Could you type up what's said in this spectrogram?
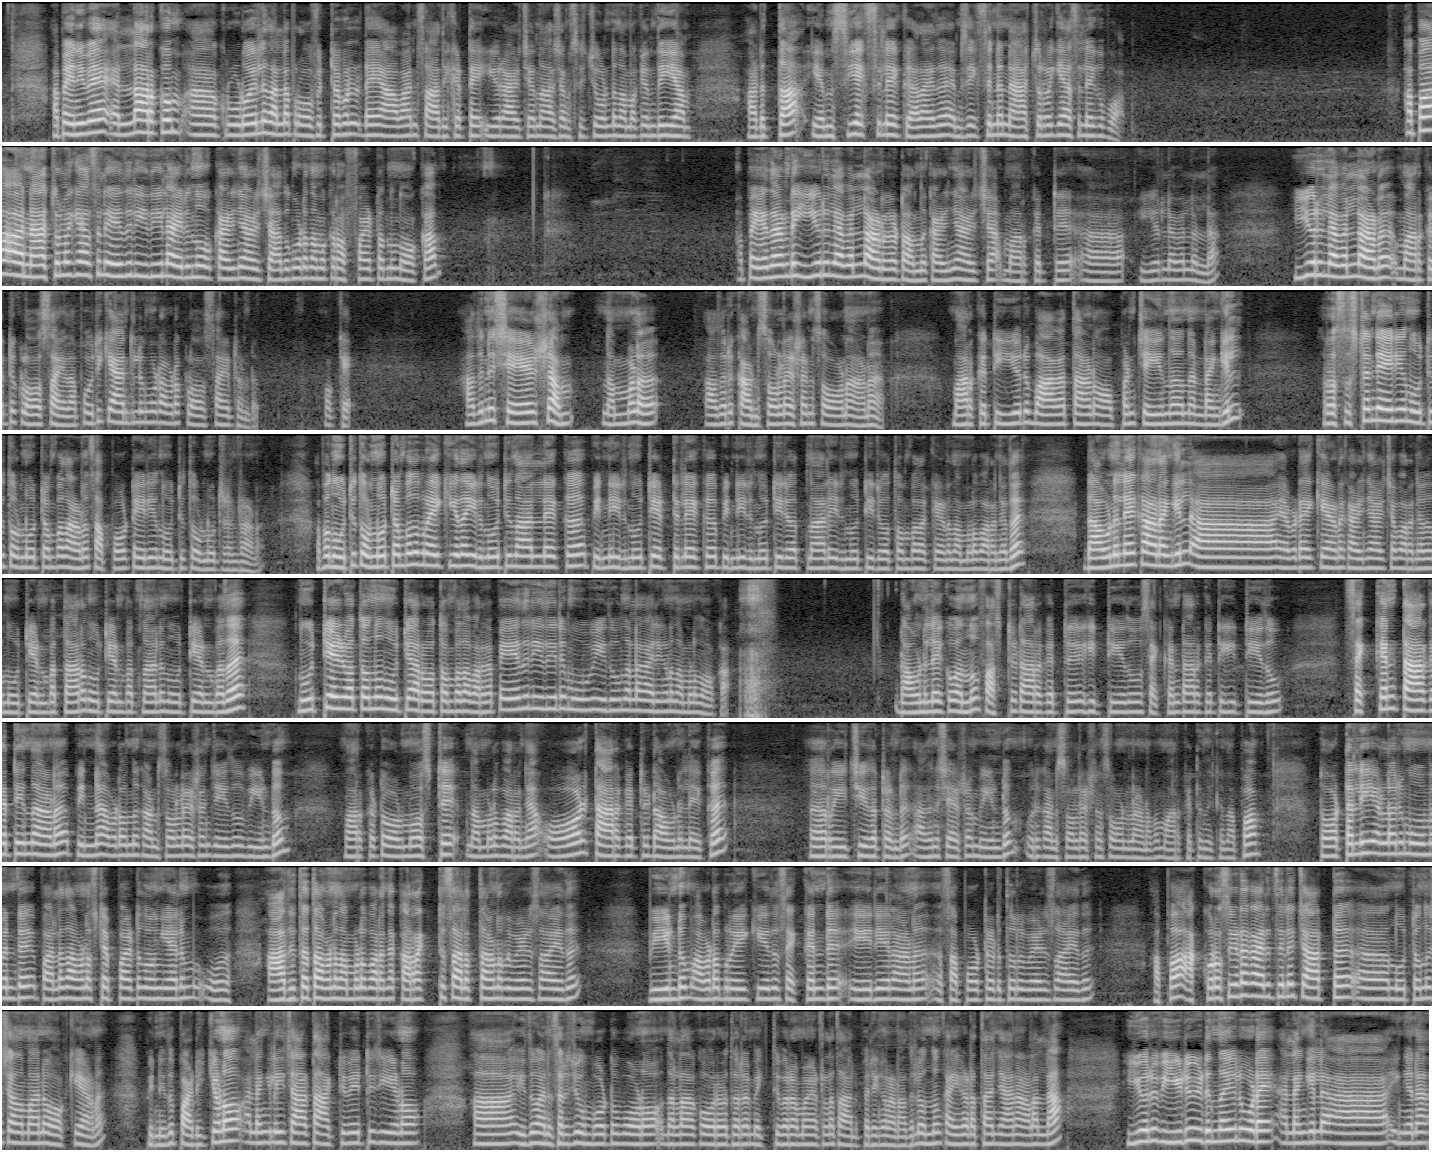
അപ്പോൾ എനിവേ എല്ലാവർക്കും ക്രൂഡ് ഓയിൽ നല്ല പ്രോഫിറ്റബിൾ ഡേ ആവാൻ സാധിക്കട്ടെ ഈ ഒരാഴ്ച എന്ന് ആശംസിച്ചുകൊണ്ട് നമുക്ക് എന്ത് ചെയ്യാം? അടുത്ത എം സി എക്സിലേക്ക് അതായത് എം സി എക്സിന്റെ നാച്ചുറൽ ഗ്യാസിലേക്ക് പോവാം. അപ്പോൾ നാച്ചുറൽ ഗ്യാസിൽ ഏത് രീതിയിലായിരുന്നു കഴിഞ്ഞ ആഴ്ച? അതും കൂടെ നമുക്ക് റഫായിട്ടൊന്ന് നോക്കാം. അപ്പോൾ ഏതാണ്ട് ഈ ഒരു ലെവലിലാണ് കേട്ടോ അന്ന് കഴിഞ്ഞ ആഴ്ച മാർക്കറ്റ് ഈ ഒരു ലെവലല്ല. ഈ ഒരു ലെവലിലാണ് മാർക്കറ്റ് ക്ലോസ് ആയത്. അപ്പോൾ ഒരു ക്യാൻഡിലും കൂടെ അവിടെ ക്ലോസ് ആയിട്ടുണ്ട്. ഓക്കെ. അതിന് ശേഷം നമ്മൾ അതൊരു കൺസോൾട്ടേഷൻ സോണാണ്. മാർക്കറ്റ് ഈ ഒരു ഭാഗത്താണ് ഓപ്പൺ ചെയ്യുന്നതെന്നുണ്ടെങ്കിൽ റെസിസ്റ്റന്റ് ഏരിയ നൂറ്റി തൊണ്ണൂറ്റൊമ്പതാണ് സപ്പോർട്ട് ഏരിയ നൂറ്റി തൊണ്ണൂറ്റി രണ്ടാണ് അപ്പോൾ നൂറ്റി തൊണ്ണൂറ്റൊമ്പത് ബ്രേക്ക് ചെയ്താൽ ഇരുന്നൂറ്റി നാലിലേക്ക് പിന്നെ ഇരുന്നൂറ്റി എട്ടിലേക്ക് പിന്നെ ഇരുന്നൂറ്റി ഇരുപത്തിനാല് ഇരുന്നൂറ്റി ഇരുപത്തൊമ്പതൊക്കെയാണ് നമ്മൾ പറഞ്ഞത്. ഡൗണിലേക്കാണെങ്കിൽ എവിടെയൊക്കെയാണ് കഴിഞ്ഞ ആഴ്ച പറഞ്ഞത്? നൂറ്റി എൺപത്താറ് നൂറ്റി എൺപത്തിനാല് നൂറ്റി എൺപത് നൂറ്റി എഴുപത്തൊന്ന് നൂറ്റി അറുപത്തൊമ്പതാണ് പറഞ്ഞത്. അപ്പോൾ ഏത് രീതിയിൽ മൂവ് ചെയ്തു എന്നുള്ള കാര്യങ്ങൾ നമ്മൾ നോക്കാം. ഡൗണിലേക്ക് വന്നു. ഫസ്റ്റ് ടാർഗറ്റ് ഹിറ്റ് ചെയ്തു. സെക്കൻഡ് ടാർഗറ്റ് ഹിറ്റ് ചെയ്തു. സെക്കൻഡ് ടാർഗറ്റിൽ നിന്നാണ് പിന്നെ അവിടെ ഒന്ന് കൺസോൾട്ടേഷൻ ചെയ്തു. വീണ്ടും മാർക്കറ്റ് ഓൾമോസ്റ്റ് നമ്മൾ പറഞ്ഞ ഓൾ ടാർഗറ്റ് ഡൗണിലേക്ക് റീച്ച് ചെയ്തിട്ടുണ്ട്. അതിനുശേഷം വീണ്ടും ഒരു കൺസോൾട്ടേഷൻ സോണിലാണ് അപ്പോൾ മാർക്കറ്റ് നിൽക്കുന്നത്. അപ്പോൾ ടോട്ടലി ഉള്ളൊരു മൂവ്മെന്റ് പലതവണ സ്റ്റെപ്പായിട്ട് തോന്നിയാലും ആദ്യത്തെ തവണ നമ്മൾ പറഞ്ഞ കറക്റ്റ് സ്ഥലത്താണ് റിവേഴ്സ് ആയത്. വീണ്ടും അവിടെ ബ്രേക്ക് ചെയ്ത് സെക്കൻഡ് ഏരിയയിലാണ് സപ്പോർട്ട് എടുത്ത് റിവേഴ്സ് ആയത്. അപ്പോൾ അക്കുറസിയുടെ കാര്യത്തിൽ ചാർട്ട് നൂറ്റൊന്ന് ശതമാനം ഓക്കെയാണ്. പിന്നെ ഇത് പഠിക്കണോ അല്ലെങ്കിൽ ഈ ചാർട്ട് ആക്ടിവേറ്റ് ചെയ്യണോ ഇതും അനുസരിച്ച് മുമ്പോട്ട് പോകണോ എന്നുള്ളതൊക്കെ ഓരോരുത്തരും വ്യക്തിപരമായിട്ടുള്ള താല്പര്യങ്ങളാണ്. അതിലൊന്നും കൈകടത്താൻ ഞാൻ ആളല്ല. ഈ ഒരു വീഡിയോ ഇടുന്നതിലൂടെ അല്ലെങ്കിൽ ഇങ്ങനെ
